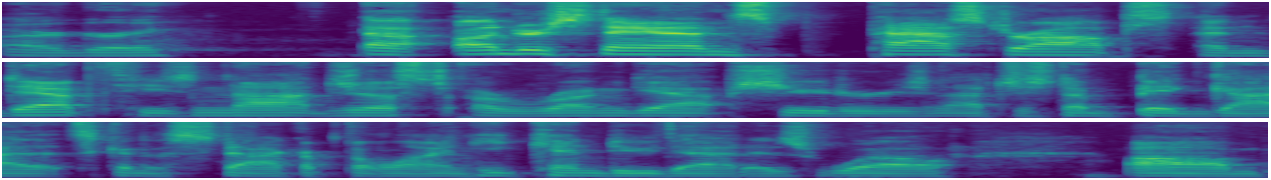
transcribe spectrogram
I agree. uh, understands pass drops and depth. He's not just a run gap shooter. He's not just a big guy that's going to stack up the line. He can do that as well. Um,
